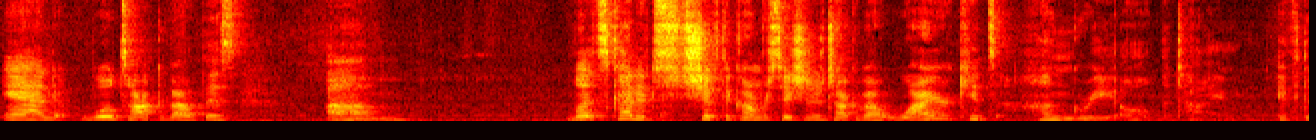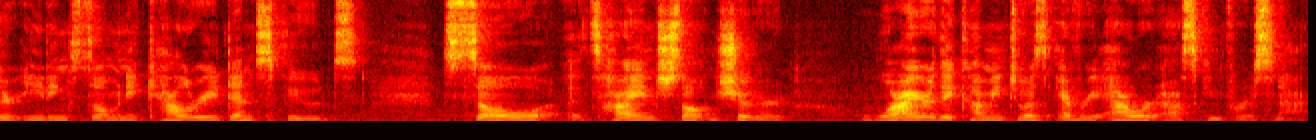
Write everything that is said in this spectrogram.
And we'll talk about this um let's kind of shift the conversation to talk about why are kids hungry all the time if they're eating so many calorie dense foods so it's high in salt and sugar why are they coming to us every hour asking for a snack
